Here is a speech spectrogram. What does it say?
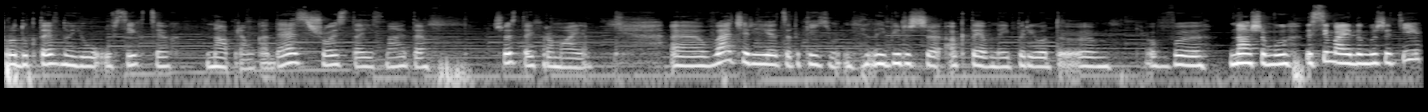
продуктивною у всіх цих напрямках. Десь щось та й знаєте, щось та й хромає. Е, Ввечері це такий найбільш активний період е, в нашому сімейному житті,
